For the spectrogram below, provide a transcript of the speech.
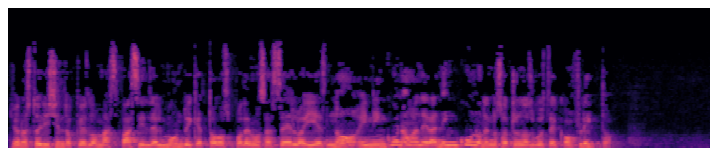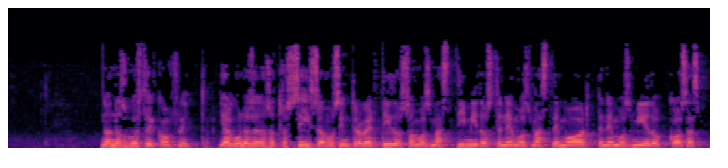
Yo no estoy diciendo que es lo más fácil del mundo y que todos podemos hacerlo y es no, en ninguna manera, ninguno de nosotros nos gusta el conflicto. No nos gusta el conflicto. Y algunos de nosotros sí, somos introvertidos, somos más tímidos, tenemos más temor, tenemos miedo, cosas,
